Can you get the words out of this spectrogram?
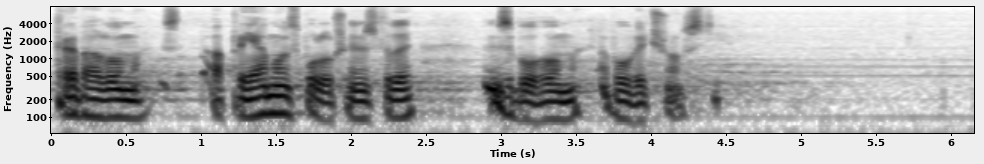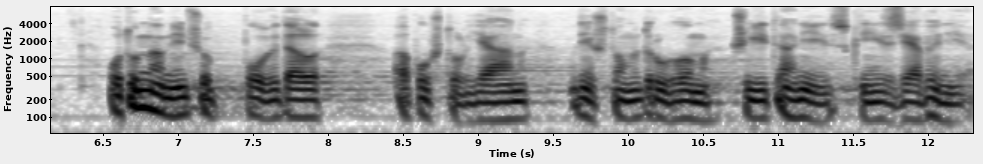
trvalom a priamom spoločenstve s Bohom vo väčšnosti. O tom nám niečo povedal apoštol Ján v dnešnom druhom čítaní z knihy Zjavenia.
